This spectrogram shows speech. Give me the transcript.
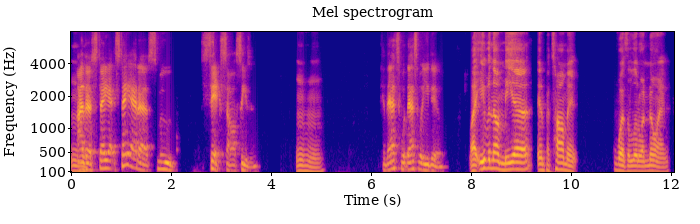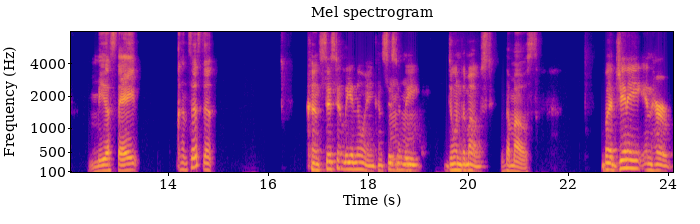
Mm-hmm. Either stay at stay at a smooth six all season. Mm-hmm. That's what that's what you do. Like even though Mia in Potomac was a little annoying, Mia stayed consistent. Consistently annoying, consistently mm-hmm. doing the most. The most. But Jenny and her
